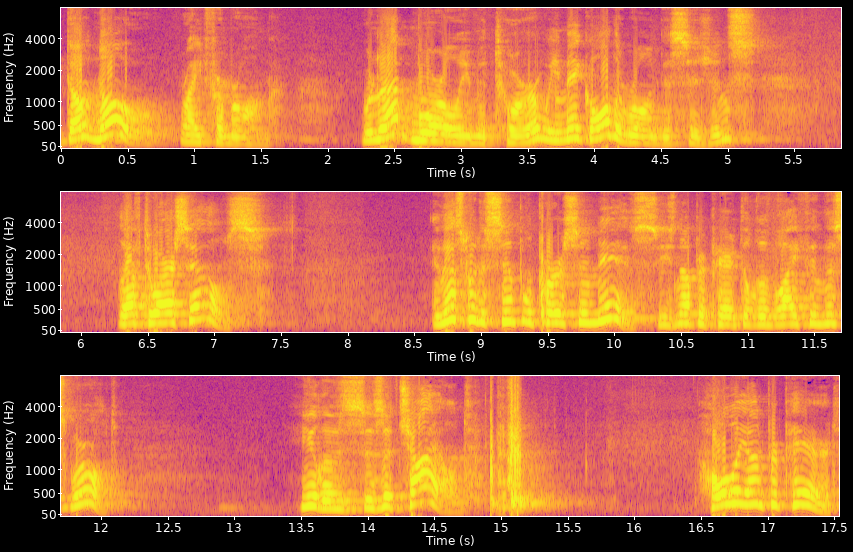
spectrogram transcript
don't know right from wrong. We're not morally mature. We make all the wrong decisions left to ourselves. And that's what a simple person is. He's not prepared to live life in this world. He lives as a child, wholly unprepared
